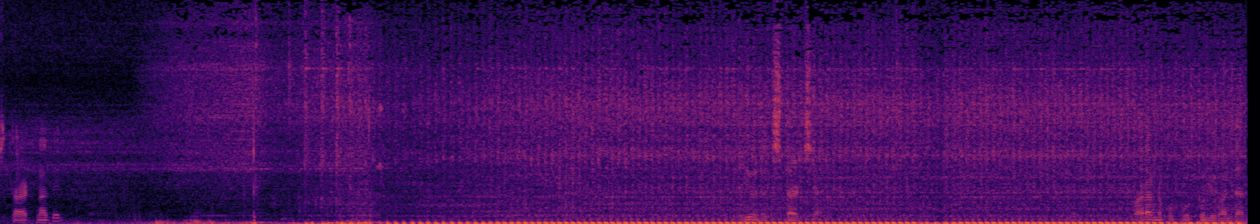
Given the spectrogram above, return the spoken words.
Start natin. Ayun, nag-start siya. Parang napuputol yung andar.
